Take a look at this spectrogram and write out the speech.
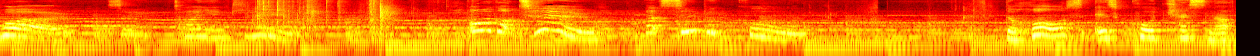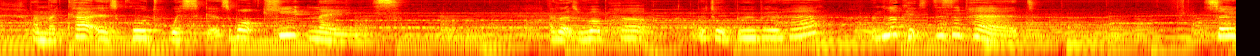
Whoa, so tiny and cute. Oh, I got two. That's super cool. The horse is called Chestnut and the cat is called Whiskers. What cute names. And let's rub her little boo-boo hair. And look, it's disappeared. So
